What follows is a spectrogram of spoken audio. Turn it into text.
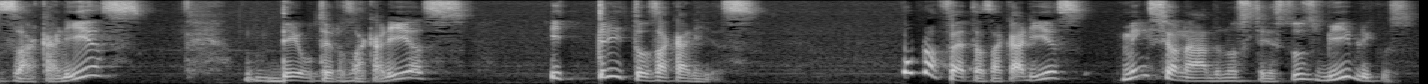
Zacarias, Deutero Zacarias e Trito Zacarias. O profeta Zacarias, mencionado nos textos bíblicos,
